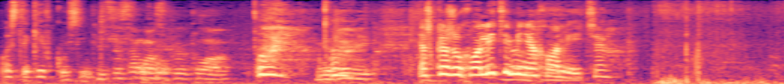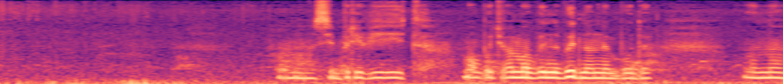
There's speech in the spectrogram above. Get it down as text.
Ось такий вкусненький. Ти це сама спекла. Ой. Медовик. Я ж кажу, хваліть мене, хваліть. Всім привіт. Мабуть, вам видно не буде. Воно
